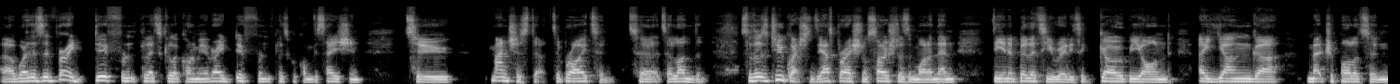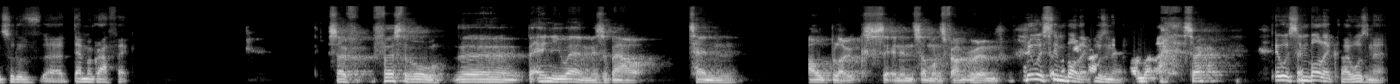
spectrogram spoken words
uh, where there's a very different political economy, a very different political conversation to Manchester, to Brighton, to, to London. So those are two questions: the aspirational socialism one, and then the inability really to go beyond a younger metropolitan sort of uh, demographic. So first of all, the the NUM is about ten old blokes sitting in someone's front room. But it was symbolic, wasn't it? Sorry. It was symbolic, though, wasn't it?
